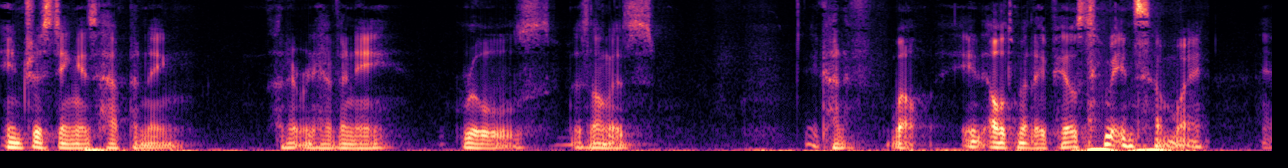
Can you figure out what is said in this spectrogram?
interesting is happening, I don't really have any rules. As long as it kind of, well, it ultimately appeals to me in some way. Yeah.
